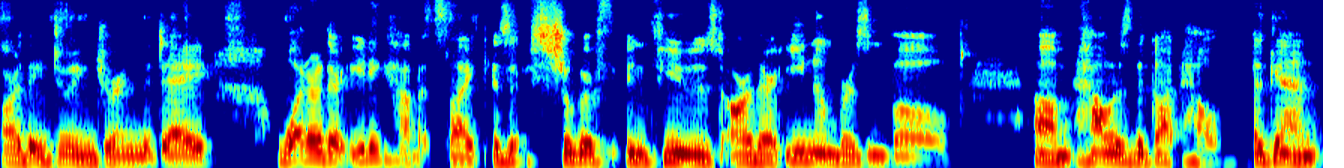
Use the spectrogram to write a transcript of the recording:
are they doing during the day? What are their eating habits like? Is it sugar infused? Are there E numbers involved? Um, how is the gut health? Again,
